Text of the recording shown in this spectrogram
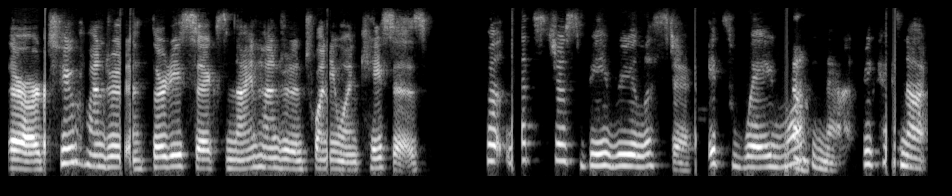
there are 236, 921 cases. But let's just be realistic. It's way more yeah. than that because not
